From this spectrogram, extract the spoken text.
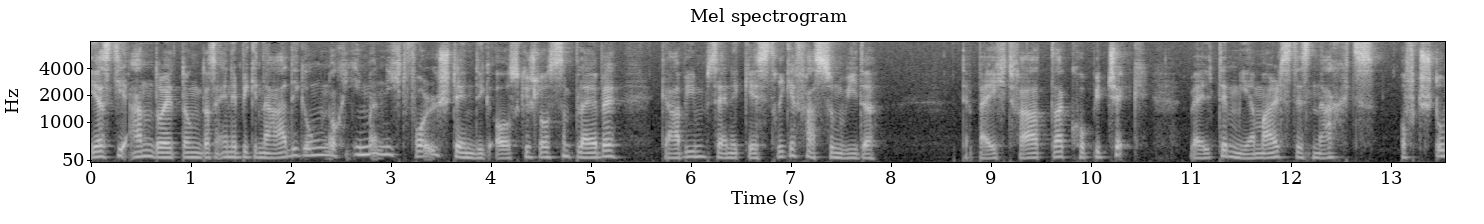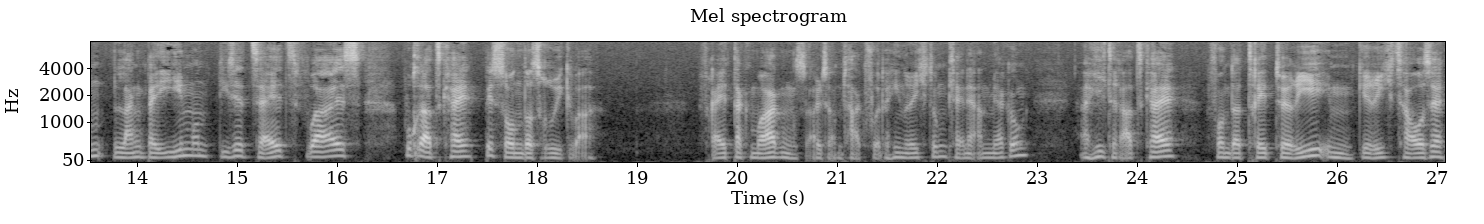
Erst die Andeutung, dass eine Begnadigung noch immer nicht vollständig ausgeschlossen bleibe, gab ihm seine gestrige Fassung wieder. Der Beichtvater Kopitschek weilte mehrmals des Nachts, oft stundenlang bei ihm, und diese Zeit war es, wo Radkei besonders ruhig war. Freitagmorgens, also am Tag vor der Hinrichtung, kleine Anmerkung, erhielt Radkei von der Träterie im Gerichtshause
